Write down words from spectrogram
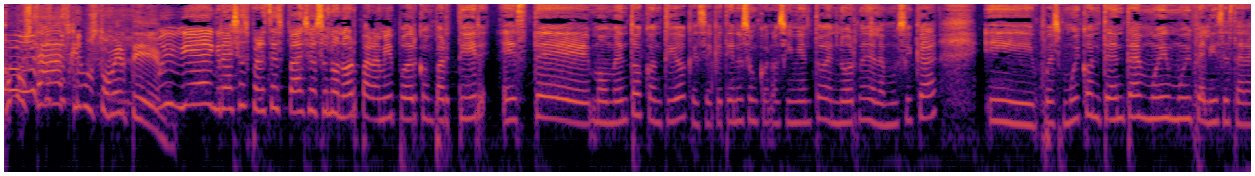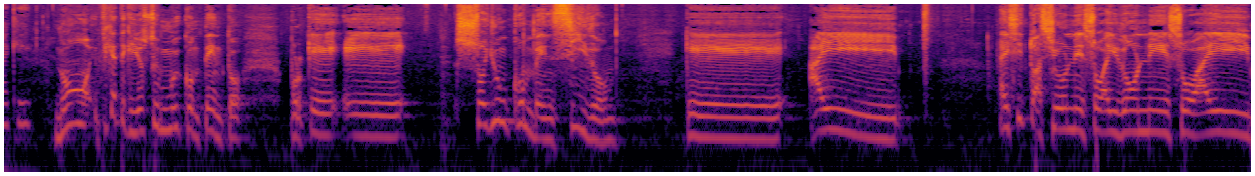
¿Cómo estás? Qué gusto verte. Muy bien, gracias por este espacio. Es un honor para mí poder compartir este momento contigo, que sé que tienes un conocimiento enorme de la música y pues muy contenta, muy, muy feliz de estar aquí. No, fíjate que yo estoy muy contento porque eh, soy un convencido que hay, hay situaciones o hay dones o hay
